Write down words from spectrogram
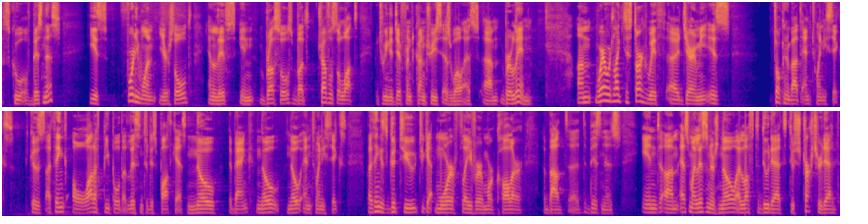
School of Business. He is 41 years old and lives in Brussels, but travels a lot between the different countries as well as um, Berlin. Um, where I would like to start with, uh, Jeremie, is talking about N26 because I think a lot of people that listen to this podcast know the bank, know know N26. But I think it's good to to get more flavor, more color about uh, the business. And um, as my listeners know, I love to do that to structure that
